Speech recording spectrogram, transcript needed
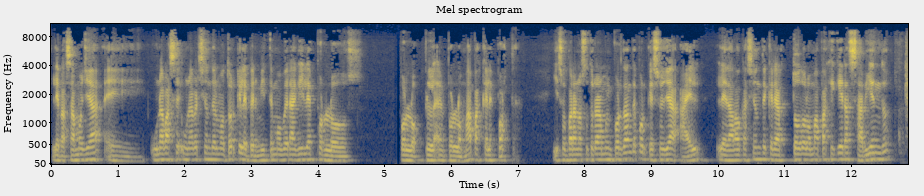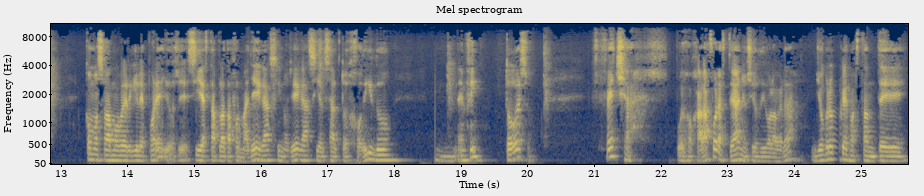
le pasamos ya eh, una, base, una versión del motor que le permite mover a Giles por los, por, los, por los mapas que le exporta. Y eso para nosotros era muy importante porque eso ya a él le da la ocasión de crear todos los mapas que quiera sabiendo cómo se va a mover Giles por ellos, eh, si esta plataforma llega, si no llega, si el salto es jodido, mm, en fin, todo eso. Fecha, pues ojalá fuera este año, si os digo la verdad. Yo creo que es bastante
